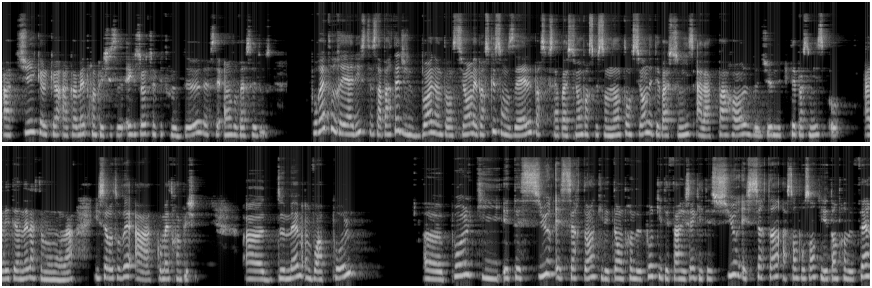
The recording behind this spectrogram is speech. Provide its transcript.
à tuer quelqu'un, à commettre un péché. Exode chapitre 2, verset 11 au verset 12. Pour être réaliste, ça partait d'une bonne intention, mais parce que son zèle, parce que sa passion, parce que son intention n'était pas soumise à la parole de Dieu, n'était pas soumise à l'éternel à ce moment-là, il s'est retrouvé à commettre un péché. Euh, de même, on voit Paul, euh, Paul qui était sûr et certain qu'il était en train de, Paul qui était pharisien, qui était sûr et certain à 100% qu'il était en train de faire,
